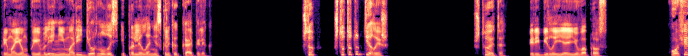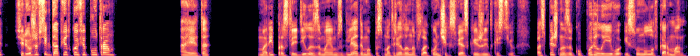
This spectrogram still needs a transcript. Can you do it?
При моем появлении Мари дернулась и пролила несколько капелек. «Что? Что ты тут делаешь?» «Что это?» — перебила я ее вопрос. «Кофе. Сережа всегда пьет кофе по утрам». «А это?» Мари проследила за моим взглядом и посмотрела на флакончик с вязкой жидкостью, поспешно закупорила его и сунула в карман.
